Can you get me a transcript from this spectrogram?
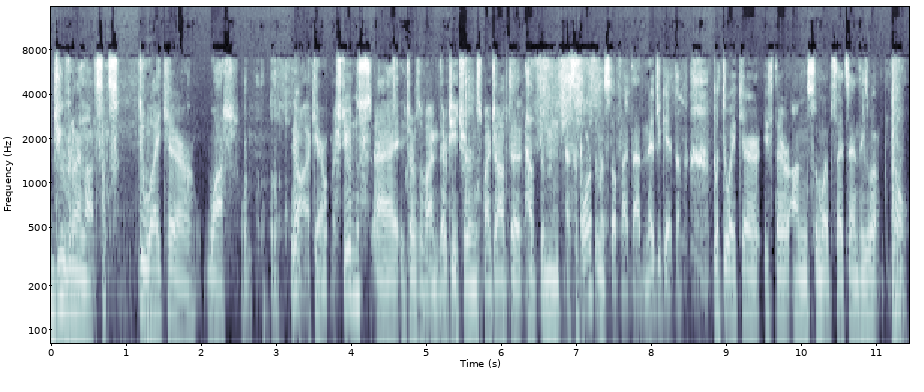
juvenile nonsense do I care what you know I care about my students uh, in terms of I'm their teacher and it's my job to help them support them and stuff like that and educate them. But do I care if they're on some website saying things about no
